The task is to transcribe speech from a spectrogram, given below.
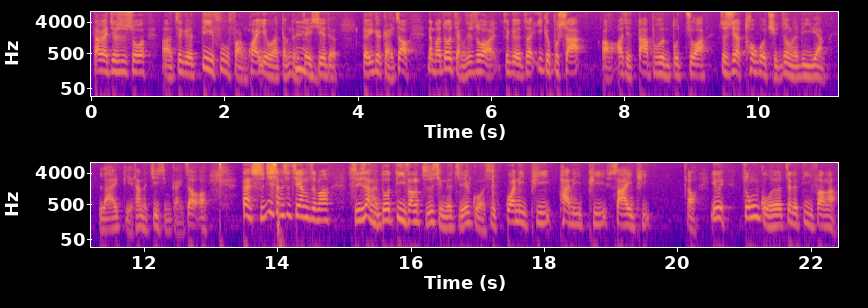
大概就是说啊，这个地富反坏右啊等等这些的的一个改造，那么都讲就是说啊，这个这一个不杀啊，而且大部分不抓，这是要透过群众的力量来给他们进行改造啊。但实际上是这样子吗？实际上很多地方执行的结果是关一批判一批杀一批啊，因为中国的这个地方啊，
